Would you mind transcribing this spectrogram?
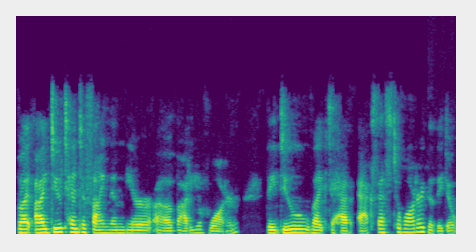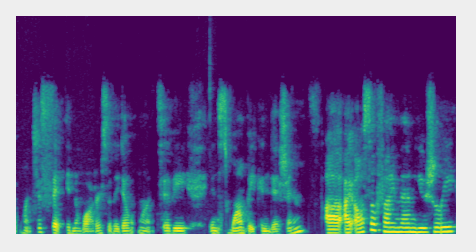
But I do tend to find them near a body of water. They do like to have access to water, though they don't want to sit in the water, so they don't want to be in swampy conditions. Uh, I also find them usually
